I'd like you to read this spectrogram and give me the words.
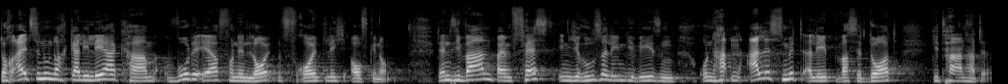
Doch als er nun nach Galiläa kam, wurde er von den Leuten freundlich aufgenommen. Denn sie waren beim Fest in Jerusalem gewesen und hatten alles miterlebt, was er dort getan hatte.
